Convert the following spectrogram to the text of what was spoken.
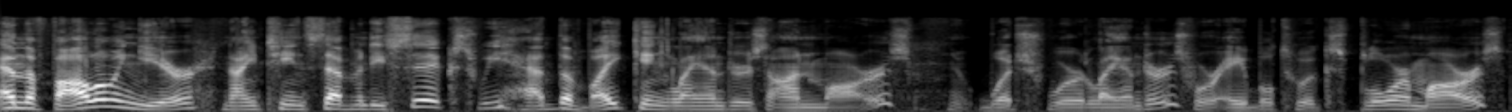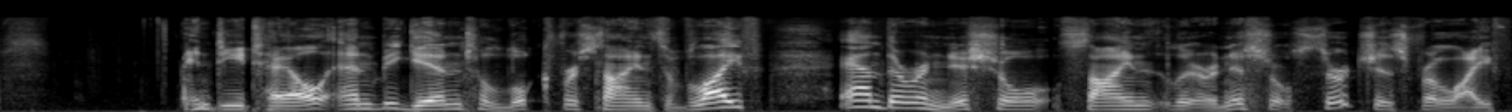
And the following year, 1976, we had the Viking landers on Mars, which were landers were able to explore Mars in detail and begin to look for signs of life and their initial signs their initial searches for life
